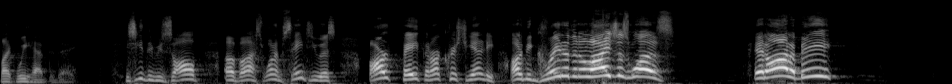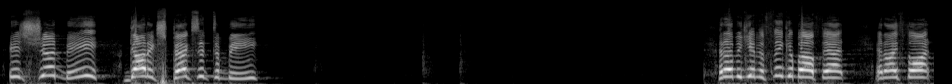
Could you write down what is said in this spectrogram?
like we have today. You see, the resolve of us, what I'm saying to you is our faith and our Christianity ought to be greater than Elijah's was. It ought to be. It should be. God expects it to be. And I began to think about that, and I thought,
